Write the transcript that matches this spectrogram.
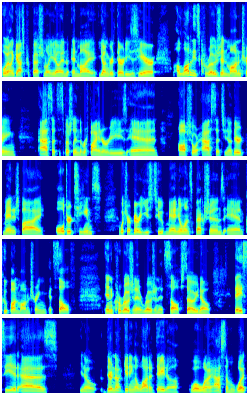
oil and gas professional, you know, in, in my younger 30s here, a lot of these corrosion monitoring assets, especially in the refineries and offshore assets, you know, they're managed by older teams, which are very used to manual inspections and coupon monitoring itself in corrosion and erosion itself. So, you know, they see it as, you know, they're not getting a lot of data. Well, when I ask them what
